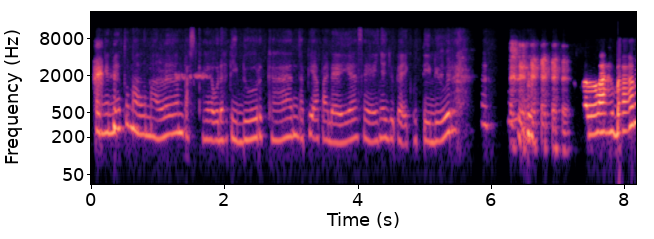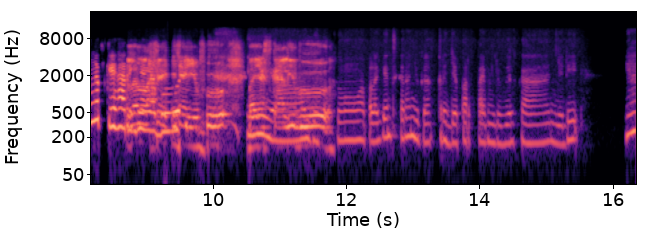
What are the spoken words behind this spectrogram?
Pengennya tuh malam-malam pas kayak udah tidur kan, tapi apa daya sayanya juga ikut tidur. Lelah banget kayak harinya Lelah ya bu. ya bu, banyak iya, sekali bu. Gitu. Apalagi kan sekarang juga kerja part time juga kan, jadi ya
